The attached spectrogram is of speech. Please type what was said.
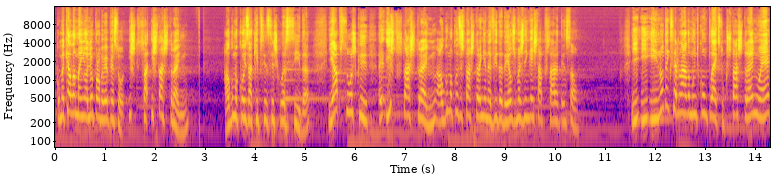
Como aquela mãe olhou para o bebê e pensou: isto está, isto está estranho, alguma coisa aqui precisa ser esclarecida. E há pessoas que eh, isto está estranho, alguma coisa está estranha na vida deles, mas ninguém está a prestar atenção. E, e, e não tem que ser nada muito complexo. O que está estranho é:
